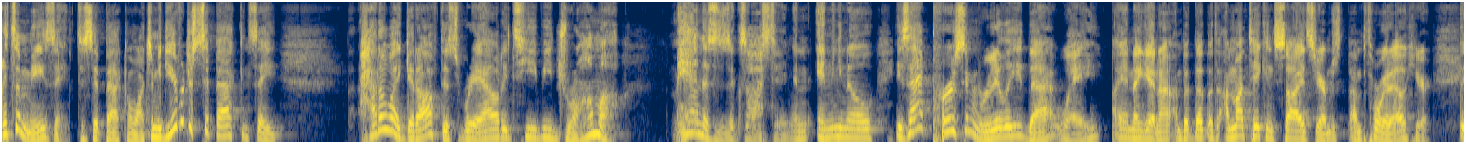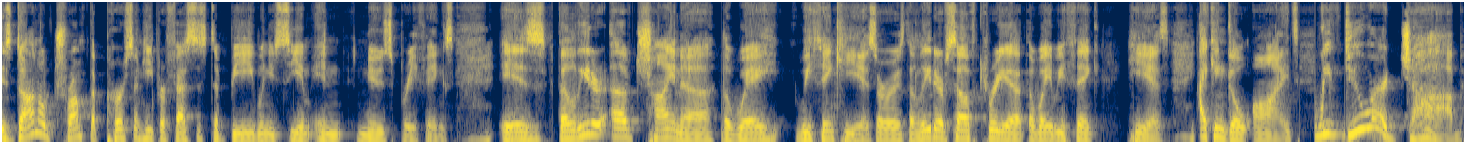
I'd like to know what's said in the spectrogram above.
it's amazing to sit back and watch. I mean, do you ever just sit back and say, how do I get off this reality TV drama? Man, this is exhausting. And and you know, is that person really that way? And again, I, but, but I'm not taking sides here. I'm just I'm throwing it out here. Is Donald Trump the person he professes to be when you see him in news briefings? Is the leader of China the way we think he is, or is the leader of South Korea the way we think he is? I can go on. It's we do our job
